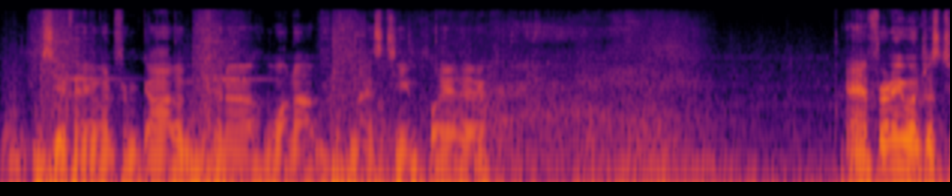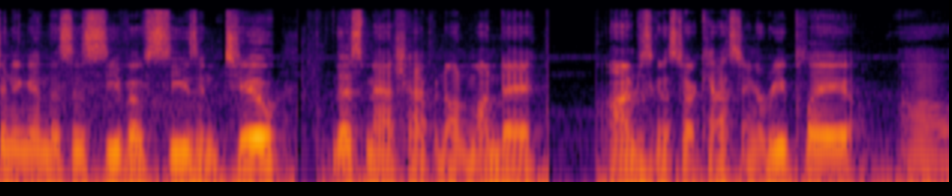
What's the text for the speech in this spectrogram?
We'll see if anyone from Gotham can uh, one up with a nice team play there. And for anyone just tuning in, this is CEVO Season 2. This match happened on Monday. I'm just going to start casting a replay uh,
